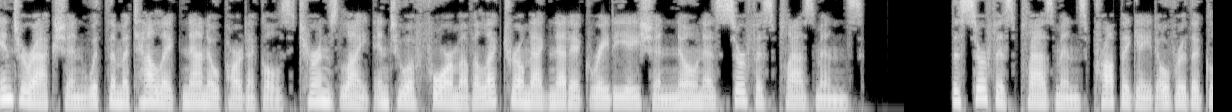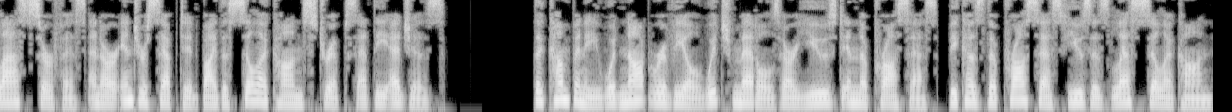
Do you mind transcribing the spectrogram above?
Interaction with the metallic nanoparticles turns light into a form of electromagnetic radiation known as surface plasmons. The surface plasmons propagate over the glass surface and are intercepted by the silicon strips at the edges. The company would not reveal which metals are used in the process, because the process uses less silicon,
